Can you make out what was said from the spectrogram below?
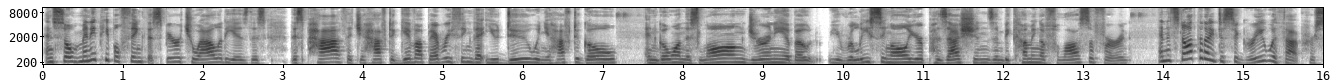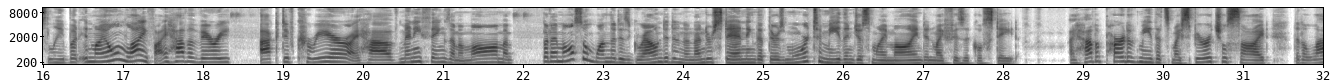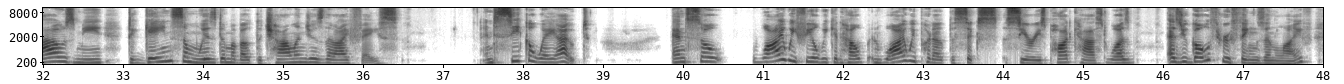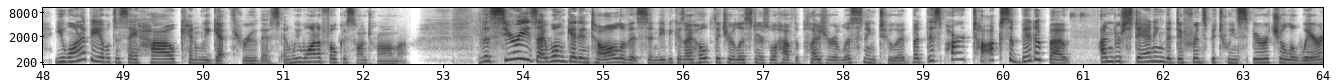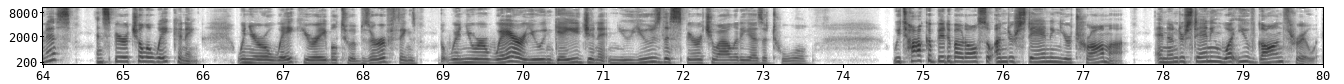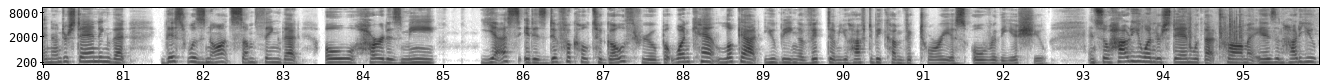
And so many people think that spirituality is this, this path that you have to give up everything that you do and you have to go and go on this long journey about you releasing all your possessions and becoming a philosopher. And, and it's not that I disagree with that personally, but in my own life, I have a very active career. I have many things. I'm a mom. I'm, but I'm also one that is grounded in an understanding that there's more to me than just my mind and my physical state. I have a part of me that's my spiritual side that allows me to gain some wisdom about the challenges that I face and seek a way out. And so, why we feel we can help and why we put out the six series podcast was as you go through things in life, you want to be able to say, how can we get through this? And we want to focus on trauma. The series, I won't get into all of it, Cindy, because I hope that your listeners will have the pleasure of listening to it. But this part talks a bit about understanding the difference between spiritual awareness and spiritual awakening. When you're awake, you're able to observe things, but when you're aware, you engage in it and you use this spirituality as a tool. We talk a bit about also understanding your trauma and understanding what you've gone through and understanding that this was not something that, oh, hard as me. Yes, it is difficult to go through, but one can't look at you being a victim. You have to become victorious over the issue. And so how do you understand what that trauma is and how do you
